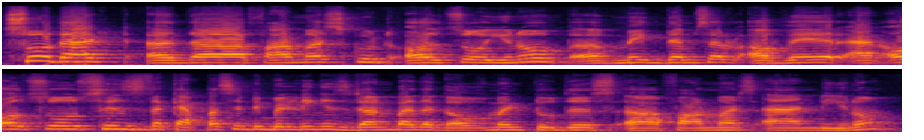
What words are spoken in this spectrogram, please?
so that uh, the farmers could also you know uh, make themselves aware and also since the capacity building is done by the government to this uh, farmers and you know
